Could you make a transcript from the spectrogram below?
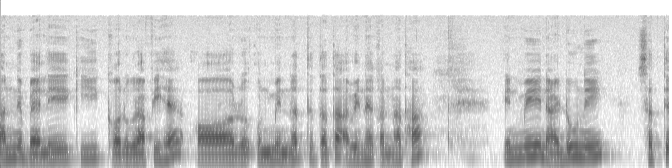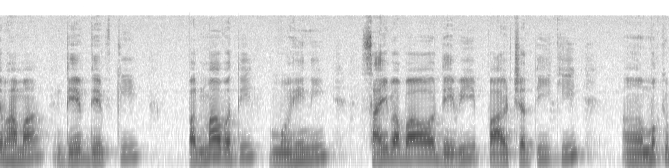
अन्य बैले की कोरियोग्राफी है और उनमें नृत्य तथा अभिनय करना था। इनमें नायडू ने सत्यभामा देव देव की, पद्मावती, मोहिनी साईं बाबा और देवी पार्वती की मुख्य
